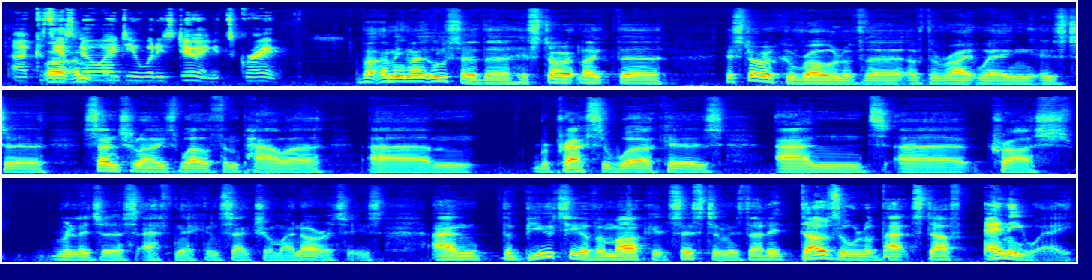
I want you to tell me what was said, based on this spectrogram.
because Well, he has no um, idea what he's doing. It's great. But I mean, like also the historic, like the historical role of the of the right wing is to centralize wealth and power, um, repress the workers, and uh, crush religious, ethnic, and sexual minorities. And the beauty of a market system is that it does all of that stuff anyway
